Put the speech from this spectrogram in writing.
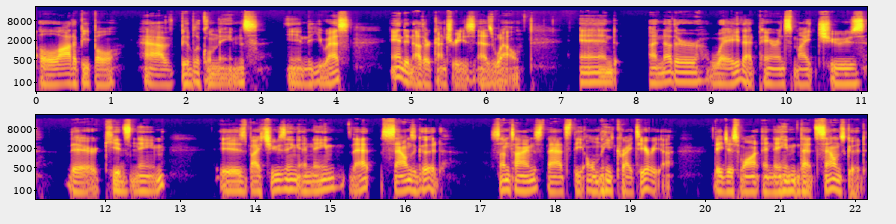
A lot of people have biblical names in the US and in other countries as well. And another way that parents might choose their kid's name is by choosing a name that sounds good. Sometimes that's the only criteria. They just want a name that sounds good,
